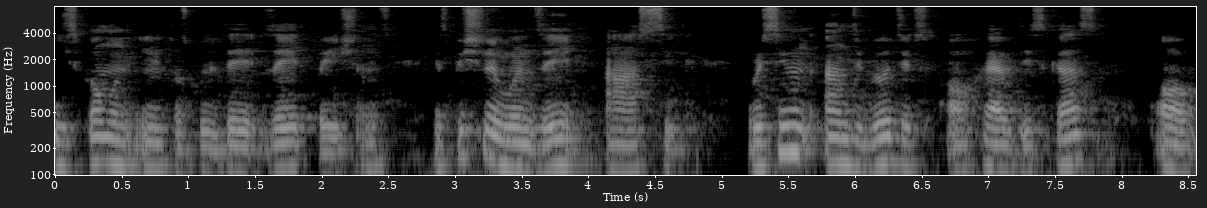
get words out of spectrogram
is common in hospitalized patients, especially when they are sick, receiving antibiotics or have discussed of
